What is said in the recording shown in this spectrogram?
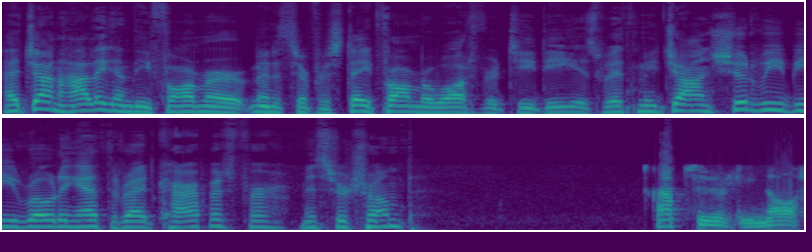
Uh, John Halligan, the former Minister for State, former Waterford TD, is with me. John, should we be rolling out the red carpet for Mr. Trump? Absolutely not.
